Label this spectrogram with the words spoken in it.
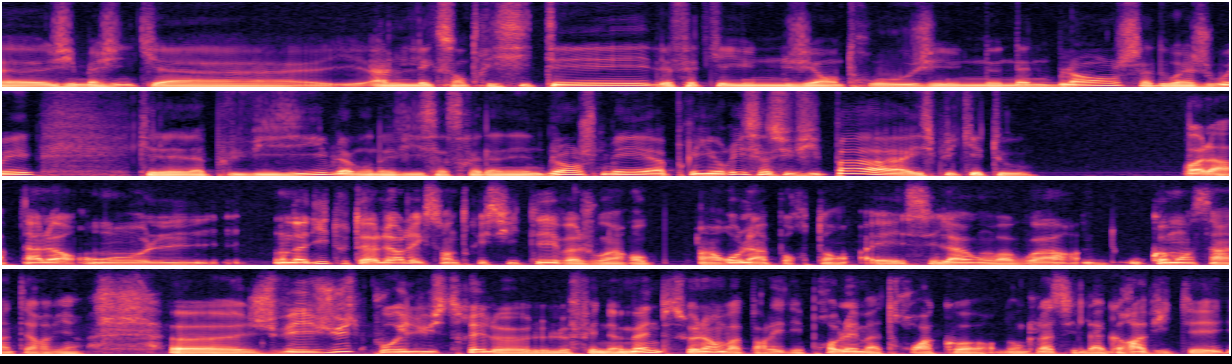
Euh, j'imagine qu'il y a l'excentricité, le fait qu'il y ait une géante rouge et une naine blanche, ça doit jouer. Quelle est la plus visible À mon avis, ça serait la naine blanche, mais a priori, ça suffit pas à expliquer tout. Voilà. Alors, on, a dit tout à l'heure, l'excentricité va jouer un, rôle important. Et c'est là où on va voir comment ça intervient. Euh, je vais juste pour illustrer le, phénomène, parce que là, on va parler des problèmes à trois corps. Donc là, c'est de la gravité.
